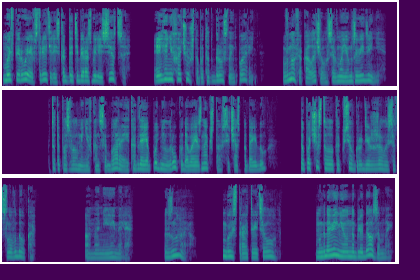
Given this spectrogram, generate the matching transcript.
«Мы впервые встретились, когда тебе разбили сердце, и я не хочу, чтобы тот грустный парень вновь околачивался в моем заведении. Кто-то позвал меня в конце бара, и когда я поднял руку, давая знак, что сейчас подойду, то почувствовал, как все в груди сжалось от слов Дока. Она не Эмили. Знаю. Быстро ответил он. Мгновение он наблюдал за мной.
